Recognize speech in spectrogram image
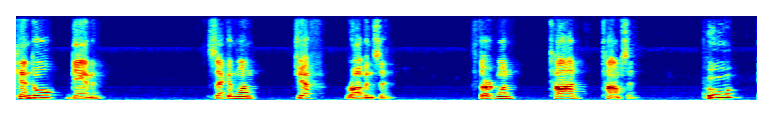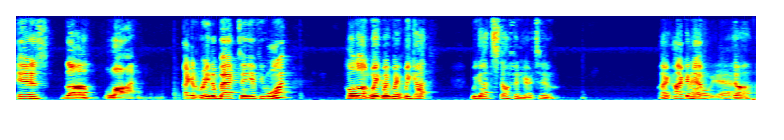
Kendall Gammon. Second one, Jeff Robinson. Third one, Todd Thompson. Who is the lie? I could read them back to you if you want. Hold on. Wait, wait, wait. We got we got stuff in here too. I I can have. Oh, yeah. Uh,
